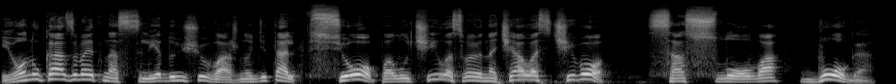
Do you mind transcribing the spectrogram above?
и он указывает на следующую важную деталь. Все получило свое начало с чего? Со слова Бога.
